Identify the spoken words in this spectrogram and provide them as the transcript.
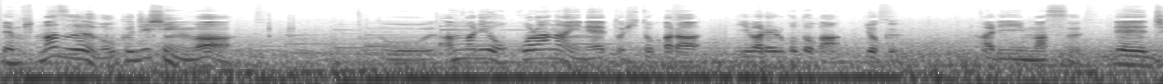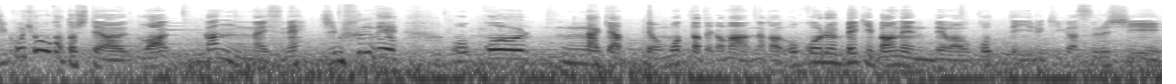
で、まず僕自身は、あんまり怒らないねと人から言われることがよくあります。で、自己評価としてはわかんないですね。自分で怒んなきゃって思ったというか、まあなんか怒るべき場面では怒っている気がするし、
